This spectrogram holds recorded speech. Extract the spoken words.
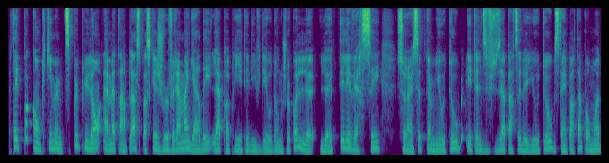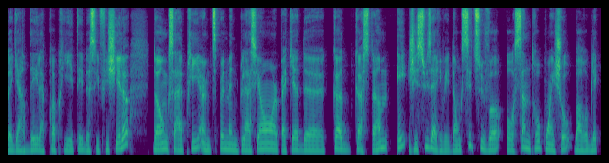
Peut-être pas compliqué, mais un petit peu plus long à mettre en place parce que je veux vraiment garder la propriété des vidéos. Donc, je ne veux pas le, le téléverser sur un site comme YouTube et te le diffuser à partir de YouTube. C'est important pour moi de garder la propriété de ces fichiers-là. Donc, ça a pris un petit peu de manipulation, un paquet de codes custom et j'y suis arrivé. Donc, si tu vas au centro.show barre oblique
